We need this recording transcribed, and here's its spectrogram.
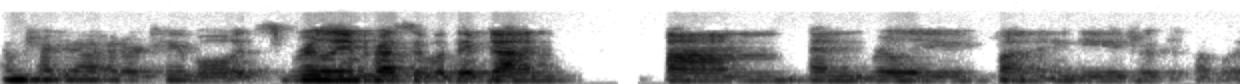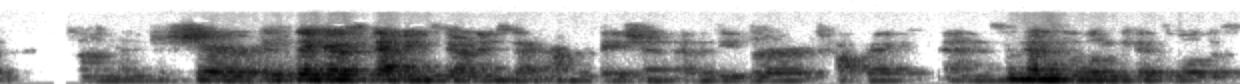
come check it out at our table. It's really impressive what they've done. Um, and really fun to engage with the public um, and just share. It's like a stepping stone into that conversation of a deeper topic. And sometimes the little kids will just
